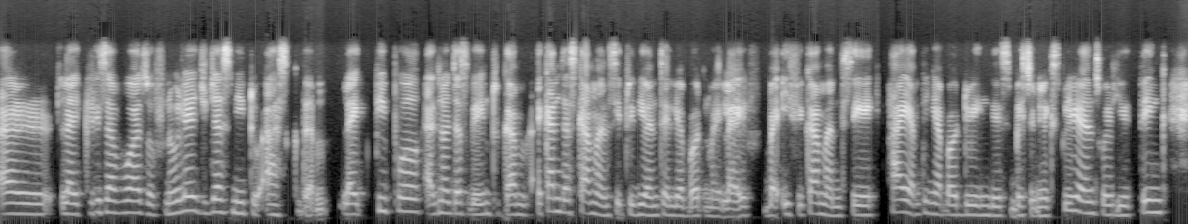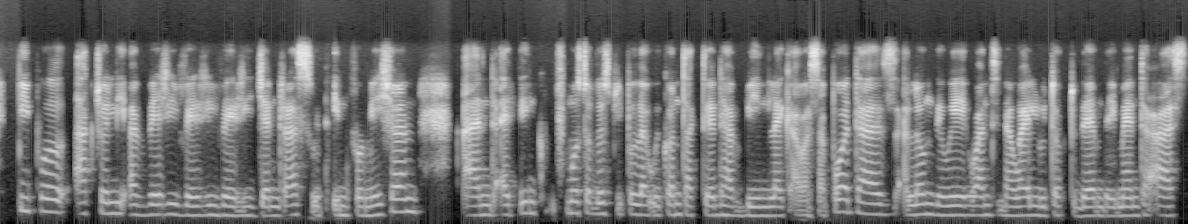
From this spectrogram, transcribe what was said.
are like reservoirs of knowledge. You just need to ask them. Like people are not just going to come. I can't just come and sit with you and tell you about my life. But if you come and say, "Hi, I'm thinking about doing this based on your experience," what do you think? People actually are very, very, very generous with information. And I think most of those people that we contacted have been like our supporters along the way. Once in a while, we talk to them, they mentor us.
